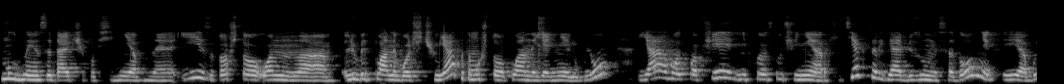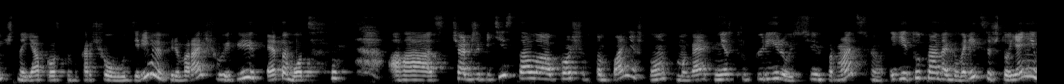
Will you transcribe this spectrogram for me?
нудные задачи повседневные, и за то, что он а, любит планы больше, чем я, потому что планы я не люблю, я вот вообще ни в коем случае не архитектор, я безумный садовник, и обычно я просто выкорчевываю деревья, переворачиваю их, и это вот. А с чат GPT стало проще в том плане, что он помогает мне структурировать всю информацию, и тут надо говориться, что я не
